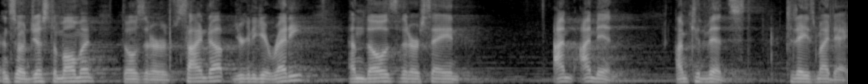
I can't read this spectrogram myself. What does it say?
And so, in just a moment, those that are signed up, you're going to get ready. And those that are saying, I'm, I'm in, I'm convinced, today's my day.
